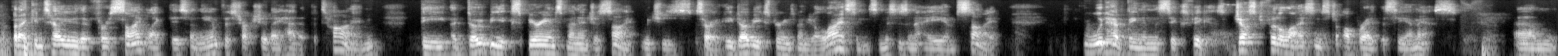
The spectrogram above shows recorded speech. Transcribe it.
but I can tell you that for a site like this and the infrastructure they had at the time, the Adobe Experience Manager site, which is, sorry, Adobe Experience Manager license, and this is an AEM site, would have been in the six figures just for the license to operate the CMS. Um,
